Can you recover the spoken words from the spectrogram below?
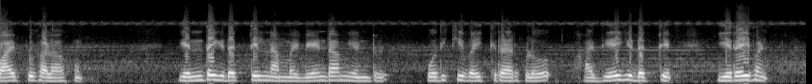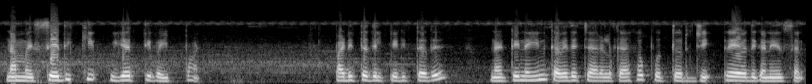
வாய்ப்புகளாகும். எந்த இடத்தில் நம்மை வேண்டாம் என்று ஒதுக்கி வைக்கிறார்களோ அதே இடத்தில் இறைவன் நம்மை செதுக்கி உயர்த்தி வைப்பான். படித்ததில் பிடித்தது நட்டினையின் கவிதைச்சாரலுக்காக புத்தூர்ஜி ரேவதி கணேசன்.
